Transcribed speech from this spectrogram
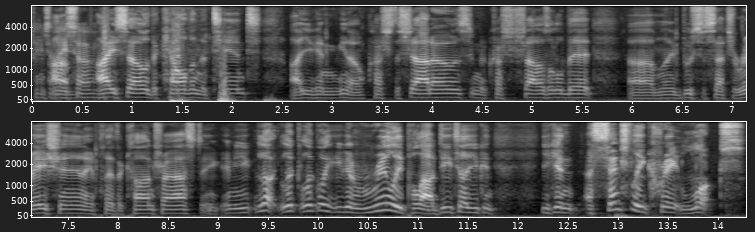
Change the um, ISO. ISO, the Kelvin, the tint. Uh, you can you know crush the shadows. I'm going to crush the shadows a little bit. Um, let me boost the saturation. I can play with the contrast. I mean, you, look, look, look what you can really pull out detail. You can, you can essentially create looks.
